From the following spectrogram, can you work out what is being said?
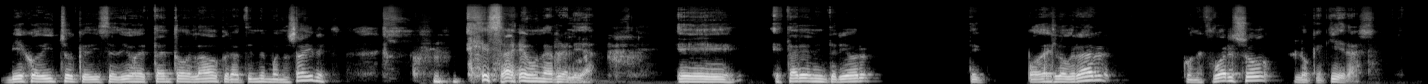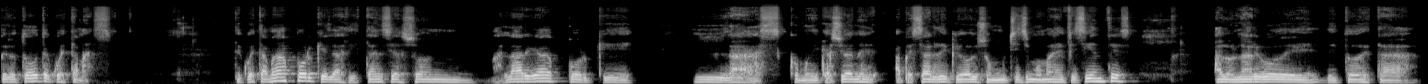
viejo dicho que dice Dios está en todos lados pero atiende en Buenos Aires. Esa es una realidad. Eh, estar en el interior te podés lograr con esfuerzo lo que quieras, pero todo te cuesta más. Te cuesta más porque las distancias son más largas, porque las comunicaciones, a pesar de que hoy son muchísimo más eficientes, a lo largo de, toda esta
